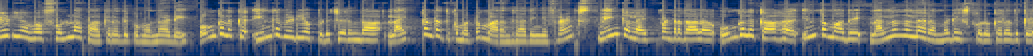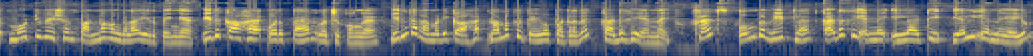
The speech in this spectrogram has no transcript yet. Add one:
வீடியோவை ஃபுல்லா பார்க்கறதுக்கு முன்னாடி உங்களுக்கு இந்த வீடியோ பிடிச்சிருந்தா லைக் பண்றதுக்கு மட்டும் மறந்துடாதீங்க ஃப்ரெண்ட்ஸ் நீங்க லைக் பண்றதால உங்களுக்காக இந்த மாதிரி நல்ல நல்ல ரெமடிஸ் கொடுக்கறதுக்கு மோட்டிவேஷன் பண்ணவங்களா இருப்பீங்க. இதுக்காக ஒரு பேன் வச்சுக்கோங்க. இந்த ரெமடிக்காக நமக்கு தேவைப்படுறது கடுகு எண்ணெய். ஃப்ரெண்ட்ஸ் உங்க வீட்டுல கடுகு எண்ணெய் இல்லாட்டி எல் எண்ணெயையும்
